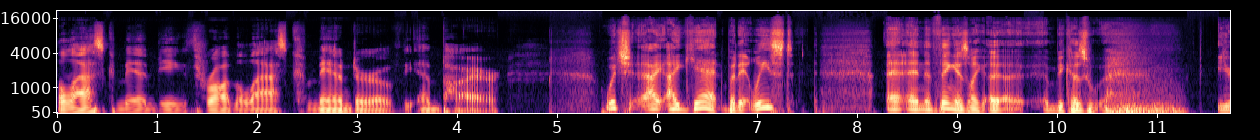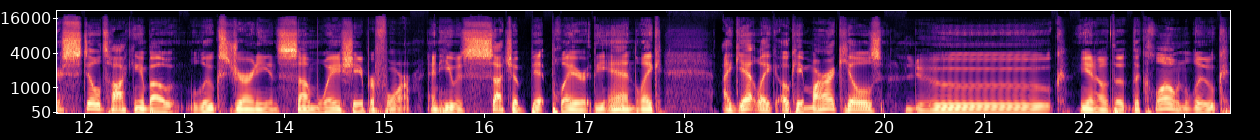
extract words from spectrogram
The last command being Thrawn, the last commander of the Empire. which I, I get, but at least, and, and the thing is, like, uh, because you're still talking about Luke's journey in some way, shape, or form, and he was such a bit player at the end. Like, I get, like, okay, Mara kills Luke, you know, the the clone Luke.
